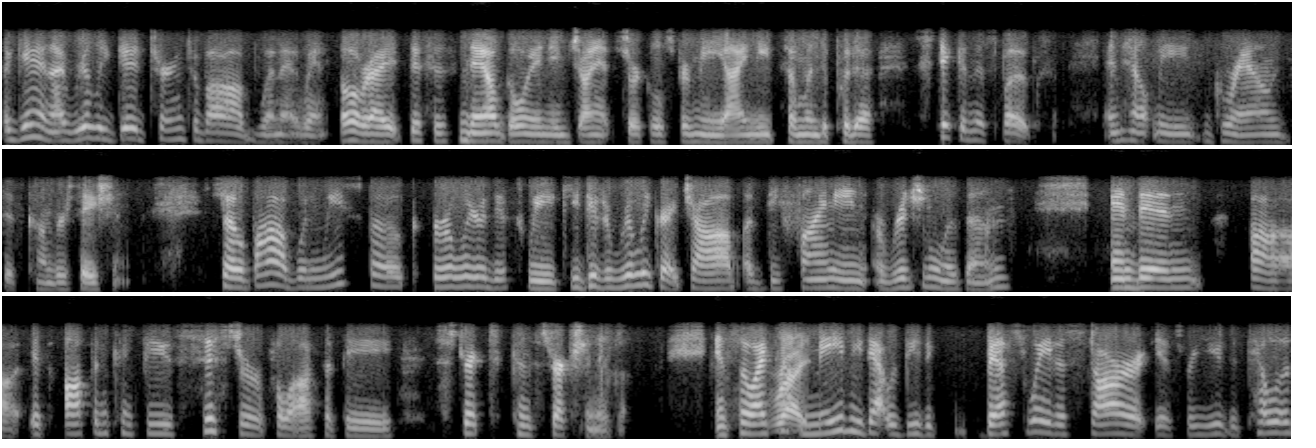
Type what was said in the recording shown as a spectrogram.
again I really did turn to Bob when I went, all right, this is now going in giant circles for me. I need someone to put a stick in the spokes and help me ground this conversation. So, Bob, when we spoke earlier this week, you did a really great job of defining originalism, and then uh, it's often confused sister philosophy, strict constructionism. And so I thought right. maybe that would be the best way to start is for you to tell us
